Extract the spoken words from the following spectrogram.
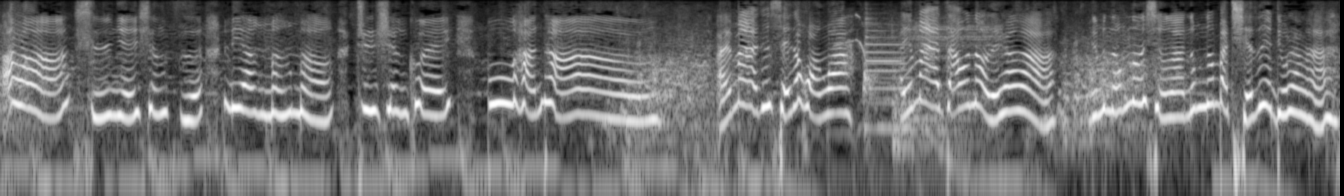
啊，十年生死两茫茫，只肾亏不含糖。哎呀妈呀，这谁的黄瓜？哎呀妈呀，砸我脑袋上了！你们能不能行啊？能不能把茄子也丢上来？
